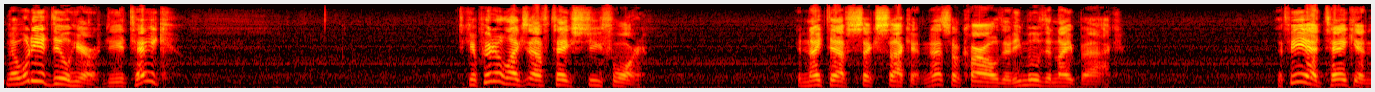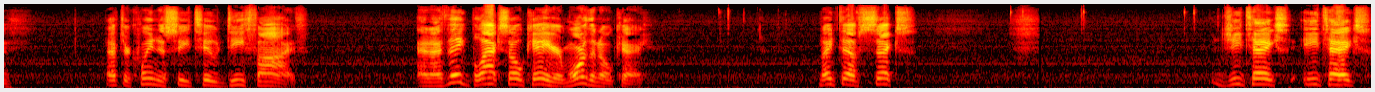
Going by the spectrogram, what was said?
Now, what do you do here? Do you take? The computer likes f takes g4 and knight to f6 second, and that's what Carl did. He moved the knight back. If he had taken after queen to c2 d5, and I think black's okay here, more than okay. Knight to f6. G takes, E takes.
